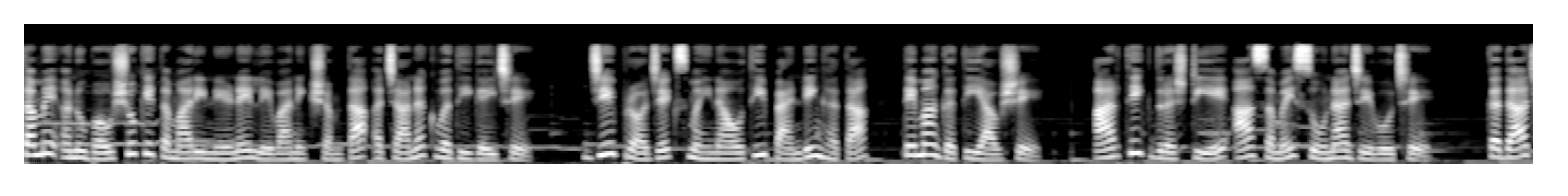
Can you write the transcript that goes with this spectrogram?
તમે અનુભવશો કે તમારી નિર્ણય લેવાની ક્ષમતા અચાનક વધી ગઈ છે. જે પ્રોજેક્ટ્સ મહિનાઓથી પેન્ડિંગ હતા, તેમાં ગતિ આવશે. આર્થિક દ્રષ્ટિએ આ સમય સોના જેવો છે. કદાચ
